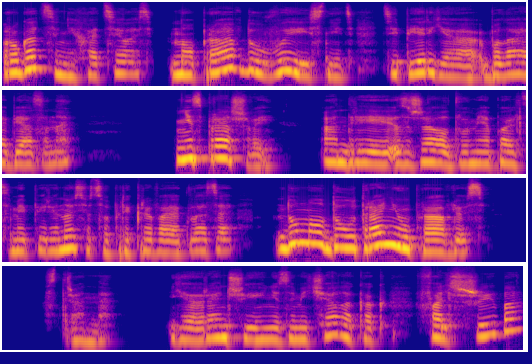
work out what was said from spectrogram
Ругаться не хотелось, но правду выяснить теперь я была обязана. «Не спрашивай». Андрей сжал двумя пальцами переносицу, прикрывая глаза. «Думал, до утра не управлюсь». Странно. Я раньше и не замечала, как фальшиво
